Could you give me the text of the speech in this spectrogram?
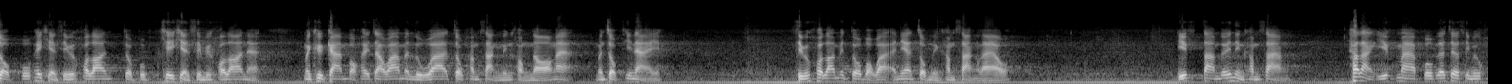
จบปุ๊บให้เขียนเซมิโคลอนจบปุ๊บให้เขียนเซมิโคลอนเนี่ยมันคือการบอกให้จาว่ามันรู้ว่าจบคำสั่งหนึ่งของน้องอะมันจบที่ไหนเซมิโคลอนเป็นตัวบอกว่าอันนี้จบหนึ่งคำสั่งแล้ว if ตามด้วยหนึ่งคำสั่ง ถ้าหลัง if มาปุ๊บแล้วเจอเซมิโค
